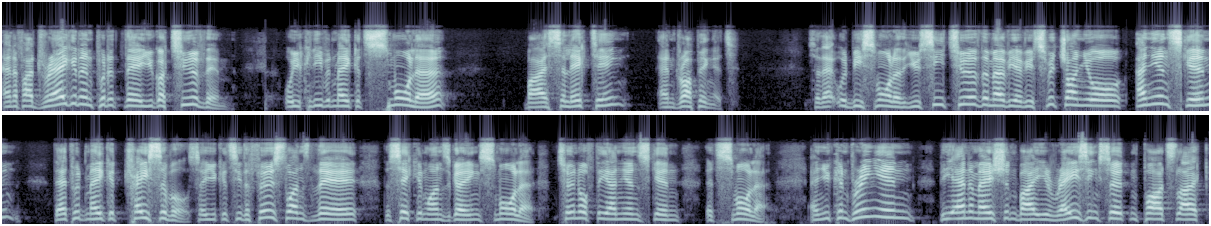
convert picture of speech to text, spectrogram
And if I drag it and put it there, you got two of them. Or you can even make it smaller by selecting and dropping it. So that would be smaller. You see two of them over here. If you switch on your onion skin, that would make it traceable. So you can see the first one's there, the second one's going smaller. Turn off the onion skin, it's smaller. And you can bring in the animation by erasing certain parts, like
